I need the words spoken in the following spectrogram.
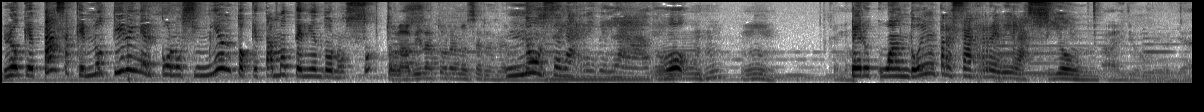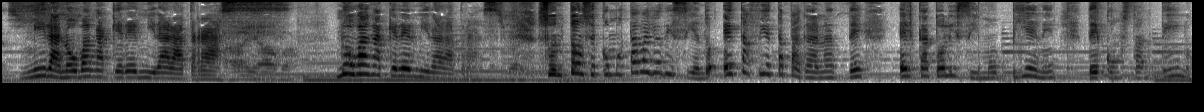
Lo que pasa es que no tienen el conocimiento que estamos teniendo nosotros. Todavía la Torah no se revela. No se la ha revelado. Pero cuando entra esa revelación, Ay, Dios mío, yes. mira, no van a querer mirar atrás. Ay. No van a querer mirar atrás. So, entonces, como estaba yo diciendo, esta fiesta pagana del el catolicismo viene de Constantino.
